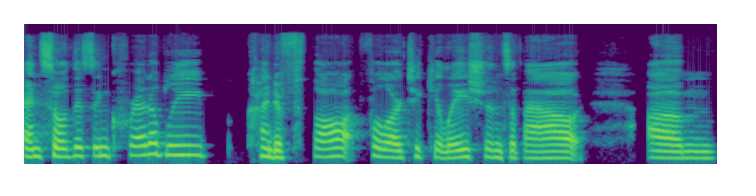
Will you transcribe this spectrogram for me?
And so this incredibly kind of thoughtful articulations about um,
